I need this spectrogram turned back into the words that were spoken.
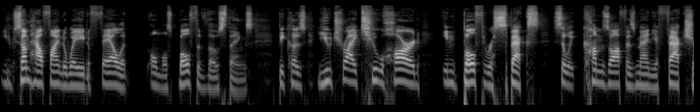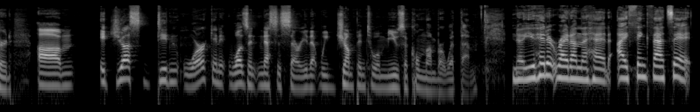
You somehow find a way to fail at almost both of those things because you try too hard in both respects so it comes off as manufactured. Um, it just didn't work and it wasn't necessary that we jump into a musical number with them. No, you hit it right on the head. I think that's it.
